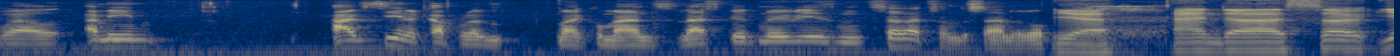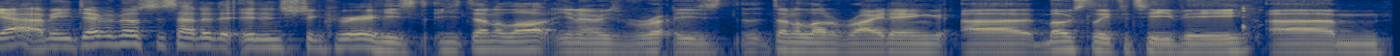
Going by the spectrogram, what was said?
Well, I mean, I've seen a couple of Michael Mann's less good movies, and so that's understandable. Yeah, and uh, so yeah, I mean, David Milch has had an, an interesting career. He's he's done a lot. You know, he's he's done a lot of writing, uh, mostly for TV. Um,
